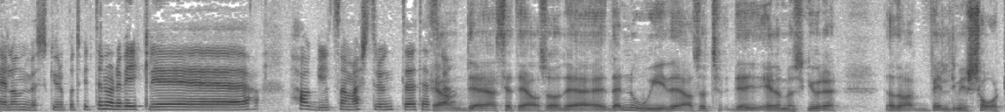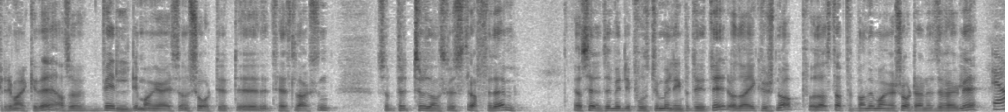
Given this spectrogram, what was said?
Elon Musk gjorde på Twitter, når det virkelig eh, haglet som verst rundt eh, Tesla. Ja, det har sett jeg også. Det, det er noe i det. Altså, det Elon Musk gjorde, det var veldig mye shorter i markedet. Altså veldig mange som shortet Tesla-aksjen. Så trodde han skulle straffe dem. Jeg har sendt en veldig positiv melding på Twitter, og da gikk kursen opp. Og da straffet man jo mange av shorterne, selvfølgelig. Ja.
